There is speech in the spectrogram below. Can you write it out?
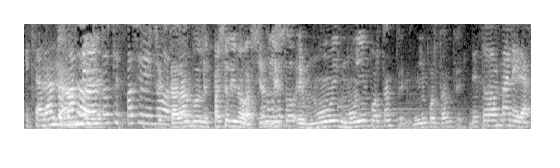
Está dando más Está dando este espacio a la Se innovación. está dando el espacio a la innovación y eso es muy, muy importante, muy importante. De todas maneras,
